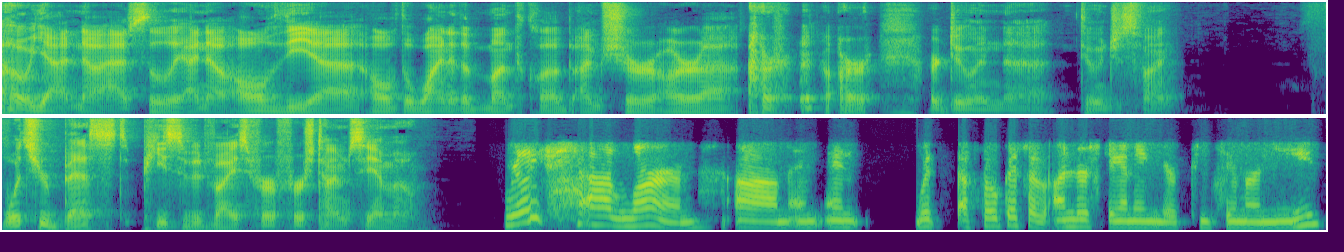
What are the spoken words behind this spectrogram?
oh yeah, no, absolutely. I know all of the uh, all of the wine of the month club. I'm sure are uh, are are are doing uh, doing just fine. What's your best piece of advice for a first time CMO? Really uh, learn um, and, and with a focus of understanding your consumer needs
